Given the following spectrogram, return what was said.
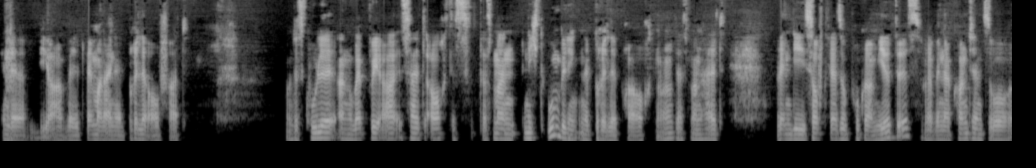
in der VR-Welt, wenn man eine Brille aufhat. Und das Coole an WebVR ist halt auch, dass, dass man nicht unbedingt eine Brille braucht, ne? dass man halt, wenn die Software so programmiert ist oder wenn der Content so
